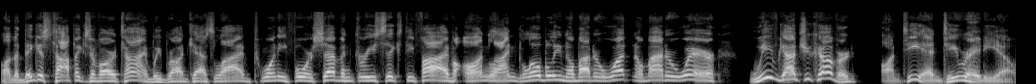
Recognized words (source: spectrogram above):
on the biggest topics of our time. We broadcast live 24 7, 365, online globally, no matter what, no matter where. We've got you covered on TNT Radio.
